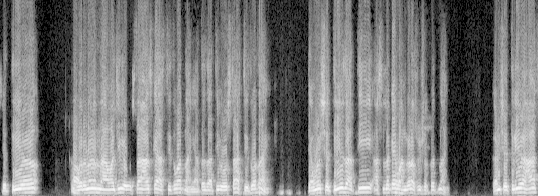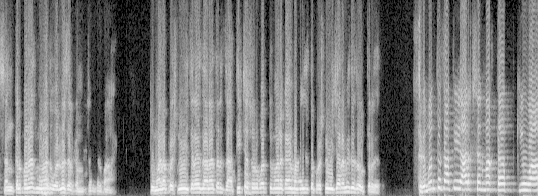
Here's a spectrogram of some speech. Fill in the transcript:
क्षत्रिय हा. वर्ण नावाची व्यवस्था आज काही अस्तित्वात नाही. आता जाती व्यवस्था अस्तित्वात आहे. त्यामुळे क्षत्रिय जाती असलं काही भानगड असू शकत नाही. कारण क्षत्रिय हा संकल्पनाच मुळात हो. वर्ण संकल्प- संकल्पना आहे. तुम्हाला प्रश्न विचारायचा झाला तर जातीच्या हो. स्वरूपात तुम्हाला काय म्हणायचं तो प्रश्न विचारा मी त्याचं उत्तर देतो. श्रीमंत जाती आरक्षण मागतात किंवा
